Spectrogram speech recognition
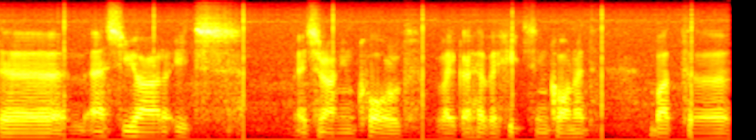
the SCR it's it's running cold like I have a heatsink on it but uh,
